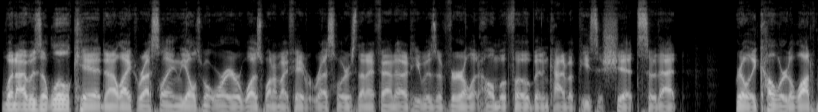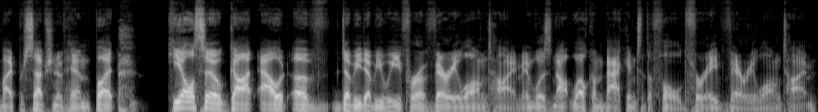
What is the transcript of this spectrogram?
when I was a little kid and I liked wrestling, the Ultimate Warrior was one of my favorite wrestlers. Then I found out he was a virulent homophobe and kind of a piece of shit, so that really colored a lot of my perception of him. But he also got out of WWE for a very long time and was not welcomed back into the fold for a very long time.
